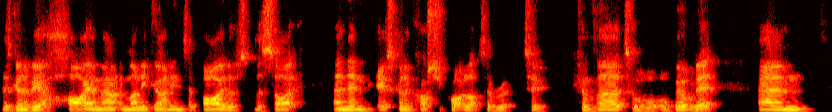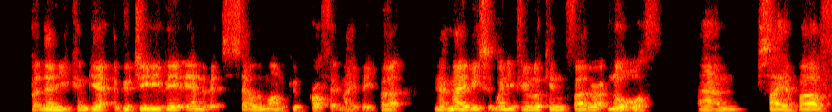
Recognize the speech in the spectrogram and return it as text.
There's going to be a high amount of money going in to buy the, the site and then it's going to cost you quite a lot to to convert or, or build it. Um, but then you can get a good GDV at the end of it to sell them on, good profit maybe. But you know maybe when if you're looking further up north, um, say above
